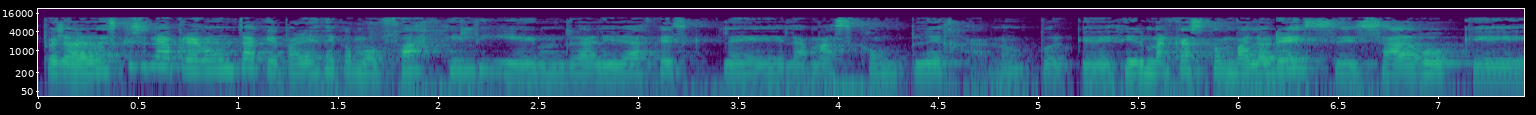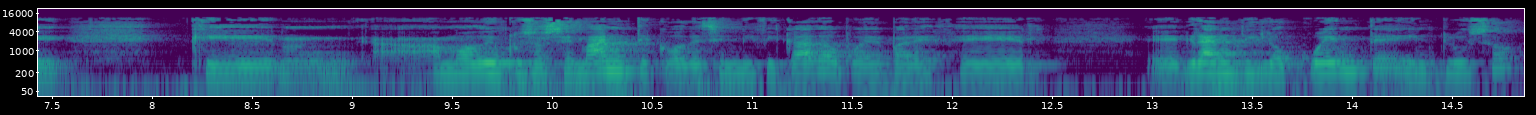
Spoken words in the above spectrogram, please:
Pues la verdad es que es una pregunta que parece como fácil y en realidad es la más compleja, ¿no? Porque decir marcas con valores es algo que, que a modo incluso semántico, de significado, puede parecer eh, grandilocuente incluso,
